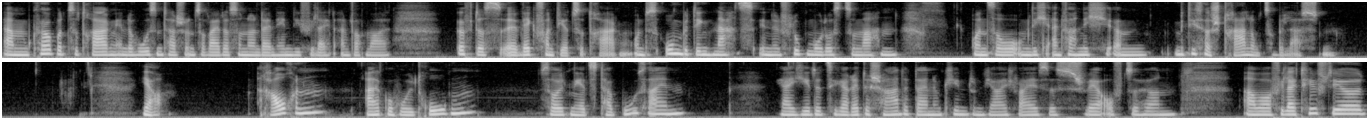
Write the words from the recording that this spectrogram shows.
am Körper zu tragen, in der Hosentasche und so weiter, sondern dein Handy vielleicht einfach mal öfters äh, weg von dir zu tragen und es unbedingt nachts in den Flugmodus zu machen und so, um dich einfach nicht ähm, mit dieser Strahlung zu belasten. Ja, Rauchen, Alkohol, Drogen sollten jetzt tabu sein. Ja, jede Zigarette schadet deinem Kind und ja, ich weiß, es ist schwer aufzuhören. Aber vielleicht hilft dir,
